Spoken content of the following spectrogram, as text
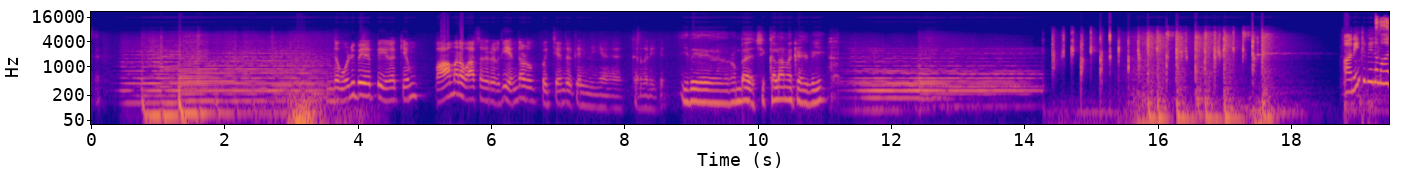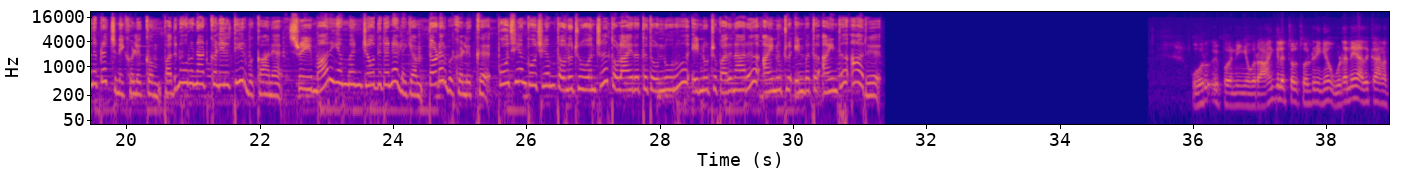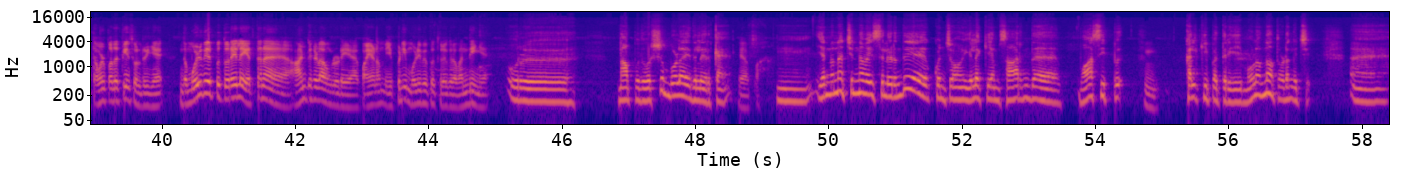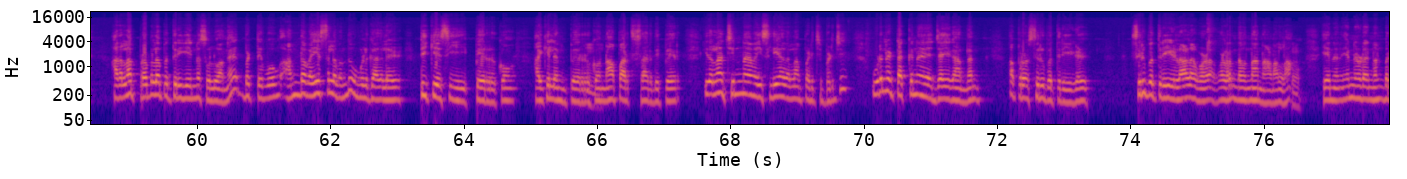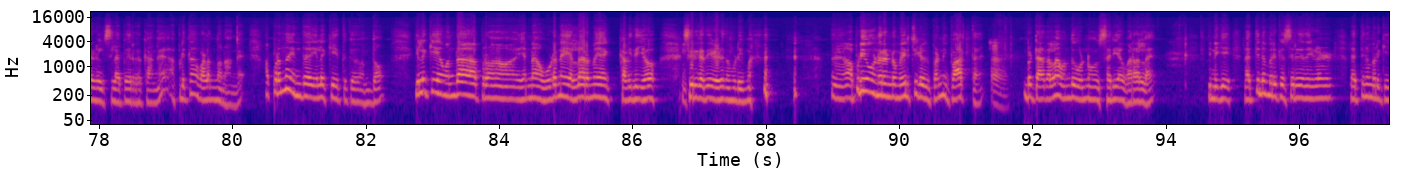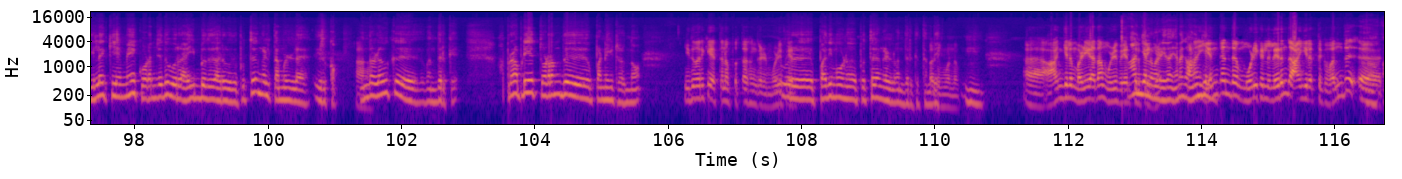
இந்த மொழிபெயர்ப்பு இலக்கியம் பாமர வாசகர்களுக்கு எந்த அளவுக்கு போய் சேர்ந்திருக்குன்னு நீங்க கருதுறீங்க? இது ரொம்ப சிக்கலான கேள்வி. அனைத்து விதமான பிரச்சனைகளுக்கும் பதினோரு நாட்களில் தீர்வு காண ஸ்ரீ மாரியம்மன் ஜோதிட நிலையம் தொடர்புகளுக்கு. பூஜ்ஜியம் பூஜ்ஜியம் தொன்னூற்று ஒன்று தொள்ளாயிரத்து தொண்ணூறு எண்ணூற்று பதினாறு ஐநூற்று எண்பத்து ஐந்து ஆறு. ஒரு இப்போ நீங்க ஒரு ஆங்கில சொல் சொல்றீங்க உடனே அதுக்கான தமிழ் பதத்தையும் சொல்றீங்க. இந்த மொழிபெயர்ப்பு துறையில எத்தனை ஆண்டுகளா உங்களுடைய பயணம்? எப்படி மொழிபெயர்ப்பு துறைக்குள்ள வந்தீங்க? ஒரு நாற்பது வருஷம் போல் இதில் இருக்கேன். என்னன்னா சின்ன வயசுலேருந்து கொஞ்சம் இலக்கியம் சார்ந்த வாசிப்பு கல்கி பத்திரிகை மூலம் தான் தொடங்குச்சு. அதெல்லாம் பிரபல பத்திரிகைன்னு சொல்லுவாங்க. பட் அந்த வயசில் வந்து உங்களுக்கு அதில் டிகேசி பேர் இருக்கும் அகிலன் பேர் இருக்கும் நான் பார்த்த சாரதி பேர். இதெல்லாம் சின்ன வயசுலேயே அதெல்லாம் படித்து படித்து உடனே டக்குன்னு ஜெயகாந்தன் அப்புறம் சிறு பத்திரிகைகள் சிறு பத்திரிகைகளால் வள வளர்ந்தவன் தான் நானெல்லாம். என்ன என்னோட நண்பர்கள் சில பேர் இருக்காங்க. அப்படி தான் வளர்ந்தோம் நாங்கள் அப்புறம் தான் இந்த இலக்கியத்துக்கு வந்தோம். இலக்கியம் வந்தால் அப்புறம் என்ன உடனே எல்லாருமே கவிதையோ சிறுகதையோ எழுத முடியுமா? அப்படியும் ஒன்று ரெண்டு முயற்சிகள் பண்ணி பார்த்தேன். பட் அதெல்லாம் வந்து ஒன்றும் சரியாக வரலை. இன்றைக்கி லத்தீன் அமெரிக்க சிறுகதைகள் லத்தீன் அமெரிக்க இலக்கியமே குறைஞ்சது ஒரு ஐம்பது அறுபது புத்தகங்கள் தமிழில் இருக்கும். அந்த அளவுக்கு வந்திருக்கு. அப்புறம் அப்படியே தொடர்ந்து பண்ணிக்கிட்டு இருந்தோம். இது வரைக்கும் எத்தனை புத்தகங்கள் மொழிபெயர்ப்பு ஒரு பதிமூணு புத்தகங்கள் வந்திருக்கு தம்பி. ஆங்கிலம் வழியா தான் மொழிபெயர்ப்பு ஆங்கிலம் வழி தான். எனக்கு எந்தெந்த மொழிகளிலிருந்து ஆங்கிலத்துக்கு வந்து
